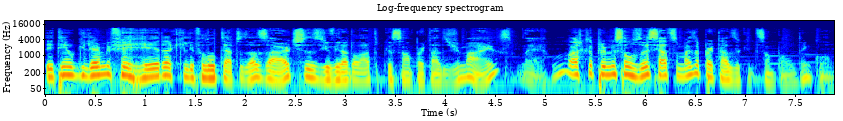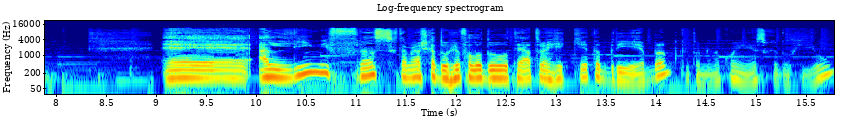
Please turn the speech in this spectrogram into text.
Daí tem o Guilherme Ferreira, que ele falou o Teatro das Artes e o Virada Lata, porque são apertados demais. É, eu acho que pra mim são os dois teatros mais apertados aqui de São Paulo, não tem como. É, Aline Francis, que também acho que é do Rio, falou do Teatro Henriqueta Brieba, que eu também não conheço, que é do Rio.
